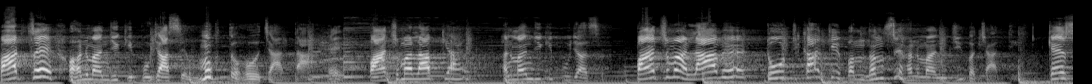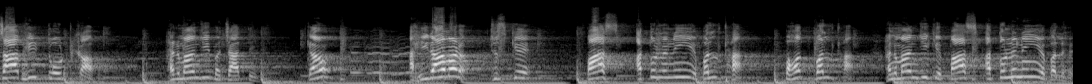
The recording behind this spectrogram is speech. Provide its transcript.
पाठ से और हनुमान जी की पूजा से मुक्त हो जाता है। पांचवा लाभ क्या है? हनुमान जी की पूजा से। पांचवा लाभ है टोटका के बंधन से हनुमान जी बचाते। कैसा भी टोटका हनुमान जी बचाते। क्यों? अहिरावण जिसके पास अतुलनीय बल था बहुत बल था। हनुमान जी के पास अतुलनीय बल है।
